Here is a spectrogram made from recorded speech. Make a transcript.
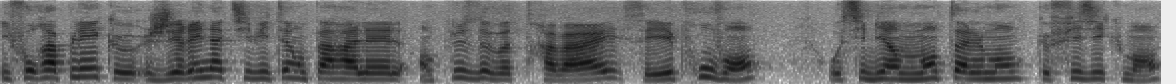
il faut rappeler que gérer une activité en parallèle en plus de votre travail, c'est éprouvant, aussi bien mentalement que physiquement.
